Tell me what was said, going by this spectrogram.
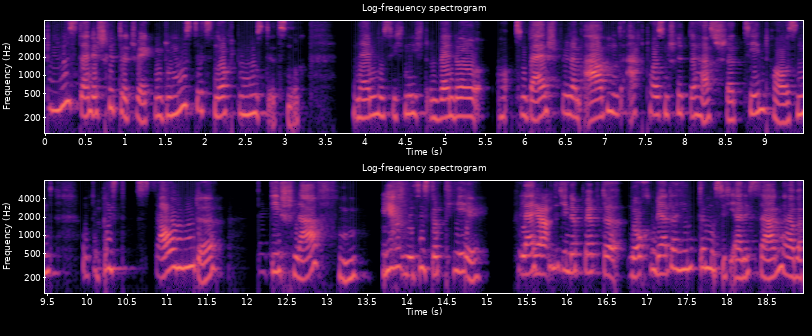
du musst deine Schritte tracken, du musst jetzt noch, du musst jetzt noch. Nein, muss ich nicht. Und wenn du zum Beispiel am Abend 8000 Schritte hast statt 10.000 und du bist saumüde, dann geh schlafen. Ja. Und es ist okay. Vielleicht ja. bin ich in der Prep da noch mehr dahinter, muss ich ehrlich sagen, aber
